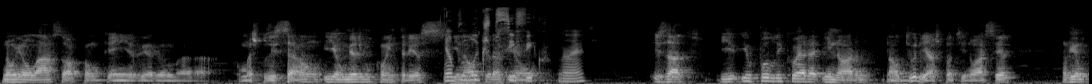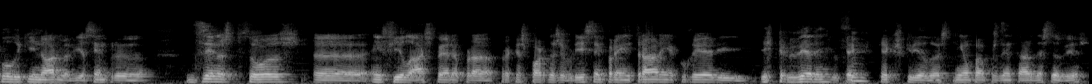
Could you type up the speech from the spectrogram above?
Não iam lá só como quem ia ver uma, uma exposição, iam mesmo com interesse. É um e público um- específico, não é? Exato. E, e, o público era enorme na altura, e acho que continua a ser. Havia um público enorme, havia sempre dezenas de pessoas uh, em fila à espera para, para que as portas abrissem, para entrarem a correr e, e verem o que é, que é, que os criadores tinham para apresentar desta vez.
